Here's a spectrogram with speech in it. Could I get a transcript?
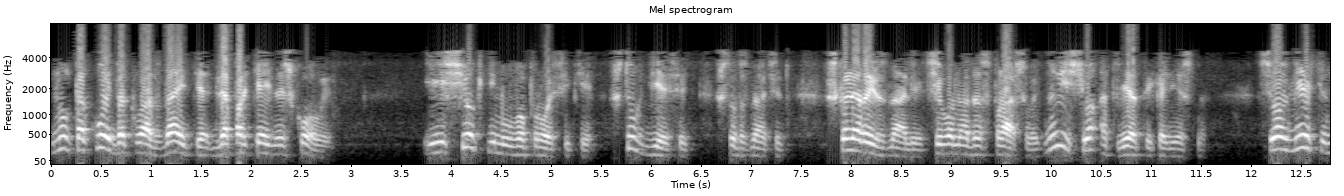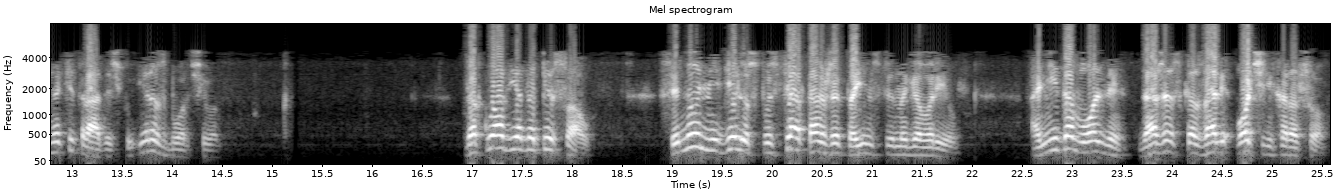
Ну, такой доклад, знаете, для партийной школы. И еще к нему вопросики, штук десять, чтобы, значит, школяры знали, чего надо спрашивать. Ну, еще ответы, конечно. Все вместе на тетрадочку и разборчиво. Доклад я написал. Семен неделю спустя также таинственно говорил. Они довольны, даже сказали очень хорошо.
